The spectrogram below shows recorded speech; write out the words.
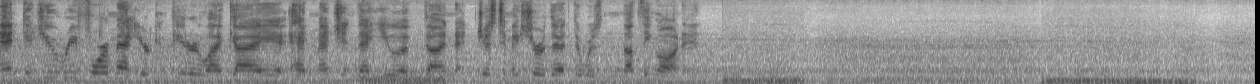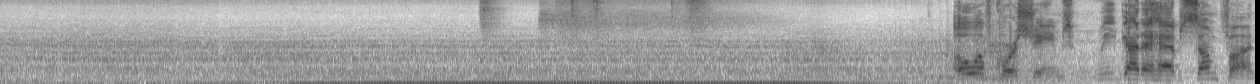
And reformat your computer like I had mentioned that you have done just to make sure that there was nothing on it? Oh, of course, James. We gotta have some fun.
